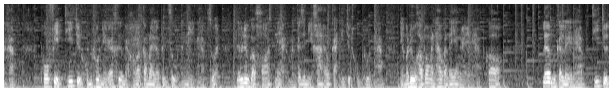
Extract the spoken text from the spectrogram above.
นะครับ profit ที่จุดคุมทุนเนี่ยก็คือหมายความว่ากำไรเราเป็นศูนย์นั่นเองนะครับ ส่วน revenue กับ cost เนี่ยมันก็จะมีค่าเท่ากันที่จุดคุมทุนนะครับ เดี๋ยวมาดูครับว่ามันเท่ากันได้ยังไงนะครับ ก็เริ่มกันเลยนะครับ ที่จุด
